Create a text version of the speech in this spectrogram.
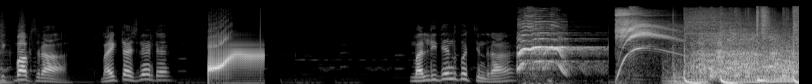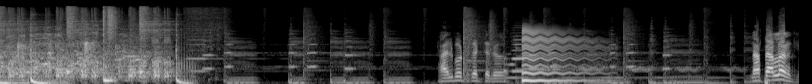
కిక్ బాక్స్ రా. మైక్ టచ్ అంటే మళ్ళీ ఇది ఎందుకు వచ్చిందిరా? తాలిబొట్టు కట్టారు. నా పిల్లానికి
